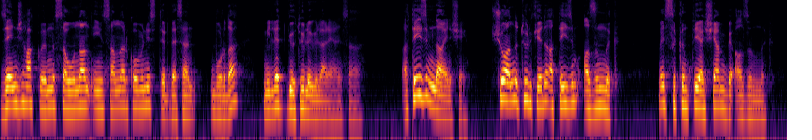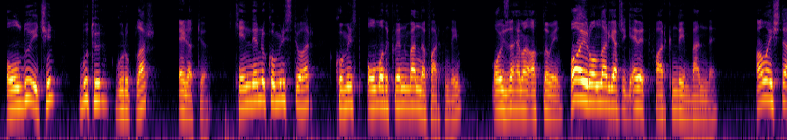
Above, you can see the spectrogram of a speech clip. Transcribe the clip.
zenci haklarını savunan insanlar komünisttir desen burada millet götüyle güler yani sana. Ateizm de aynı şey. Şu anda Türkiye'de ateizm azınlık ve sıkıntı yaşayan bir azınlık. Olduğu için bu tür gruplar el atıyor. Kendilerini komünist diyorlar. Komünist olmadıklarının ben de farkındayım. O yüzden hemen atlamayın. Hayır onlar gerçek. Evet farkındayım ben de. Ama işte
